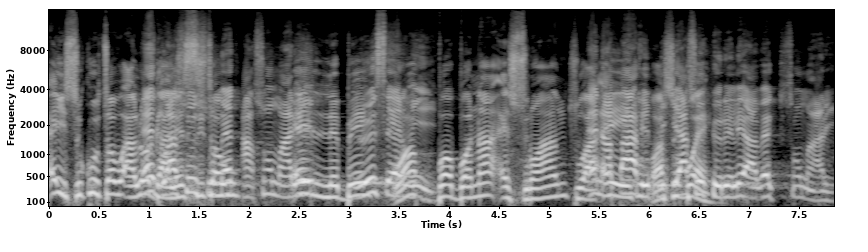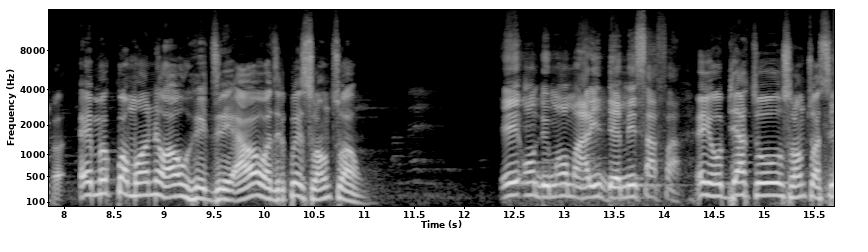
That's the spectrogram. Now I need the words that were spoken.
Elle doit se soumettre à son mari, le servir. Elle n'a pas à répliquer à se quereller avec son mari. Et on demande au mari d'aimer sa femme, tso srɔ̃a ŋutsua si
